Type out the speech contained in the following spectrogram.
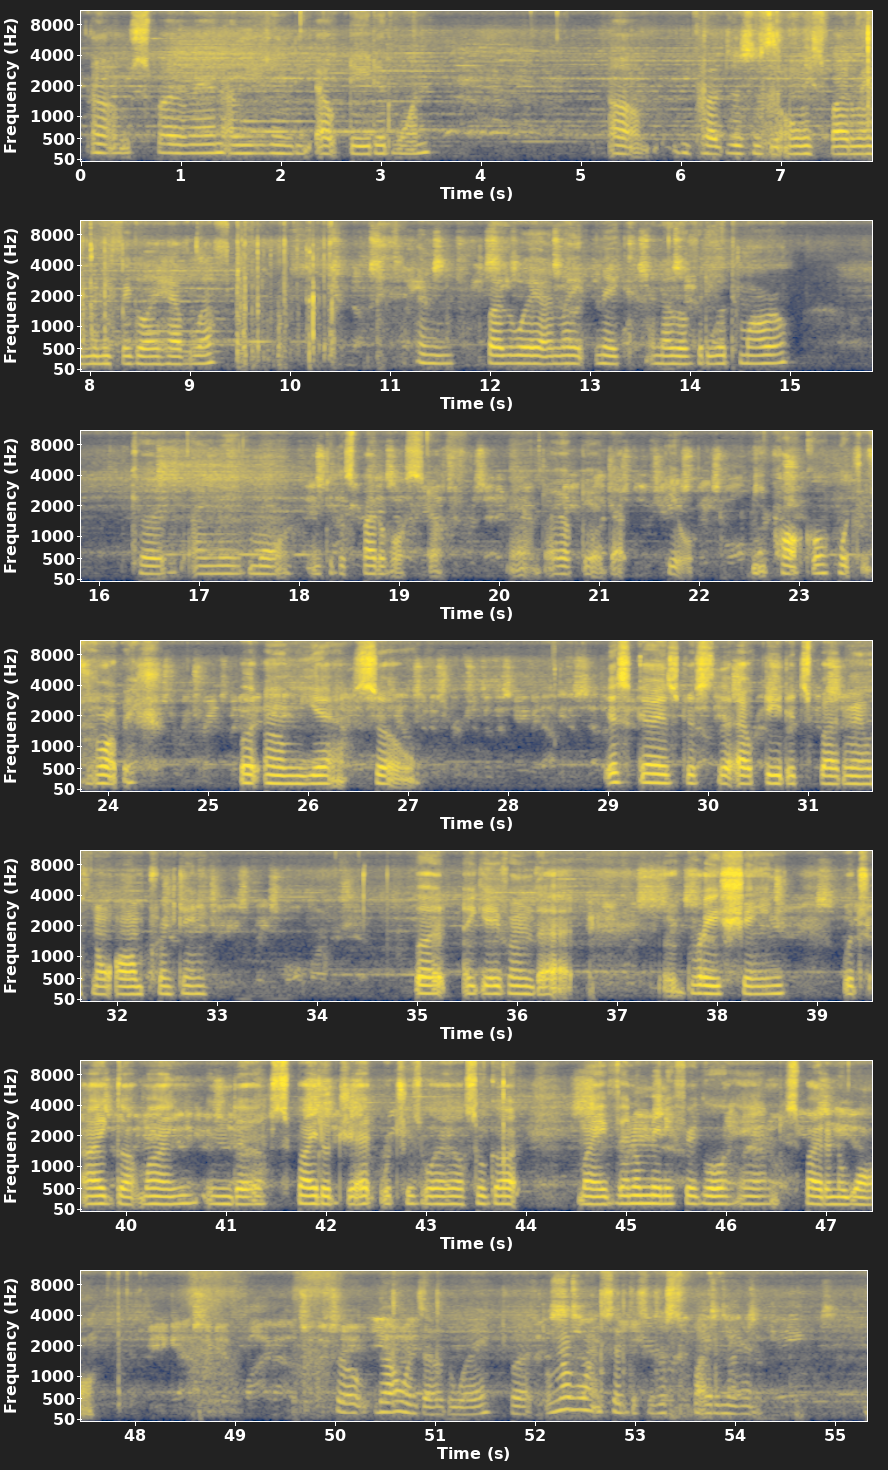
Um, Spider-Man, I'm using the outdated one. Um, because this is the only Spider-Man minifigure I have left. And by the way, I might make another video tomorrow because I made more into the Spider-Verse stuff. And I updated that Peter B. Parker, which is rubbish. But, um, yeah, so... This guy is just the outdated Spider-Man with no arm printing. But I gave him that uh, gray Shane, which I got mine in the Spider Jet, which is where I also got my Venom minifigure, and Spider Noir. So that one's out of the way, but remember when I said this is a Spider-Man,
